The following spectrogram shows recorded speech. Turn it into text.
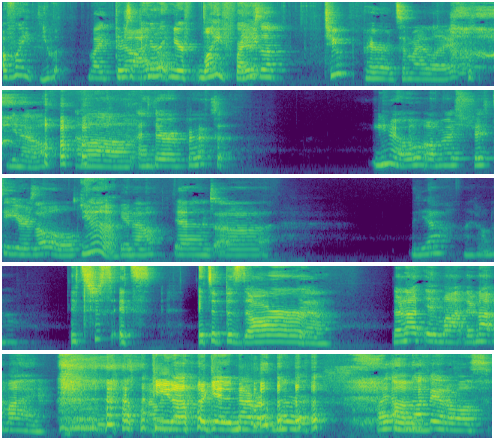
Oh, right. You Like there's no, a parrot in your life, right? There's a two parrots in my life, you know, um, and they're both, you know, almost fifty years old. yeah. You know, and uh, yeah, I don't know. It's just it's it's a bizarre Yeah, they're not in my. They're not mine. PETA again. Never, never. I have Um, enough animals.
